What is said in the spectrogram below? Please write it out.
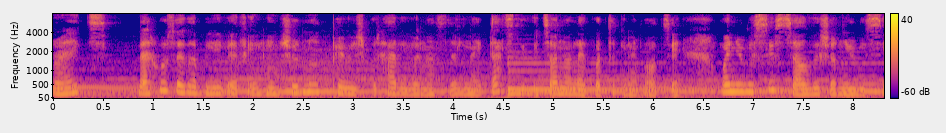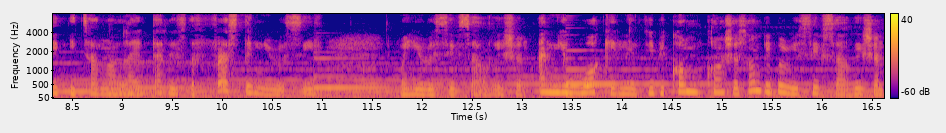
Right? That whosoever believeth in him should not perish but have everlasting life. That's the eternal life we're talking about here. When you receive salvation, you receive eternal life. That is the first thing you receive when you receive salvation and you walk in it, you become conscious. Some people receive salvation,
